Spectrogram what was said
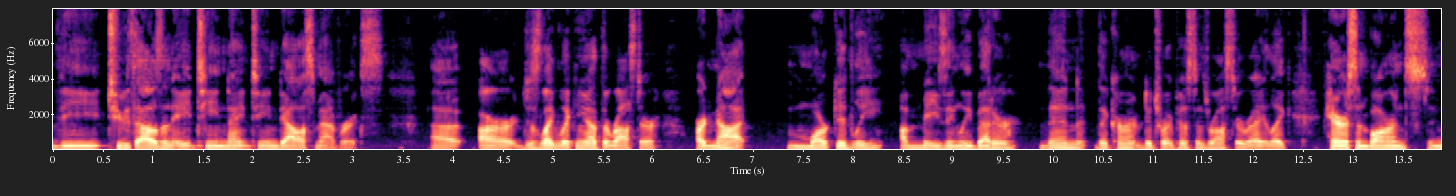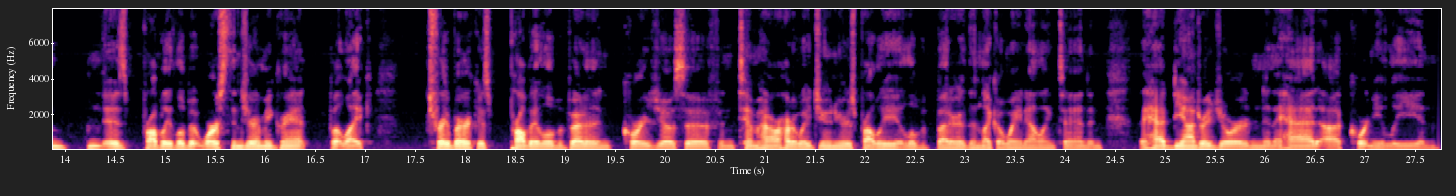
the 2018-19 Dallas Mavericks uh, are just like looking at the roster are not markedly amazingly better than the current Detroit Pistons roster, right? Like Harrison Barnes is probably a little bit worse than Jerami Grant, but like Trey Burke is probably a little bit better than Cory Joseph, and Tim Hardaway Jr. is probably a little bit better than like a Wayne Ellington. And they had DeAndre Jordan, and they had uh, Courtney Lee, and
